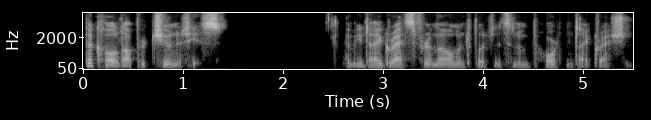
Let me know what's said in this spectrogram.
They're called opportunities. Let me digress for a moment, but it's an important digression.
